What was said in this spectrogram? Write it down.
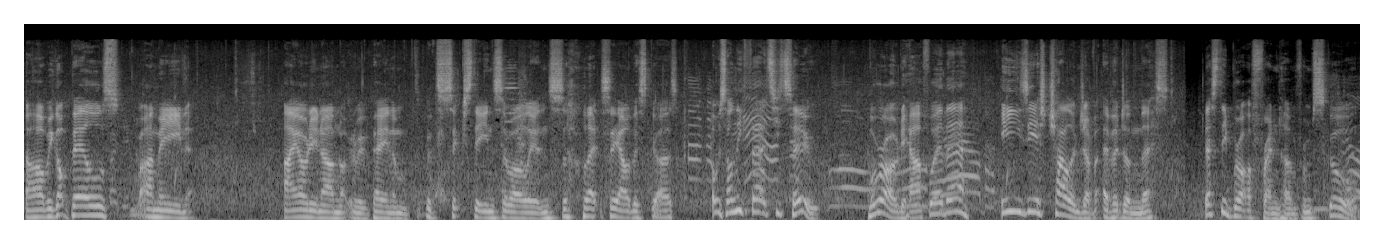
Oh, we got bills. I mean, I already know I'm not going to be paying them with 16 simoleons, so let's see how this goes. Oh, it's only 32. We're already halfway there. Easiest challenge I've ever done this. Destiny brought a friend home from school.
